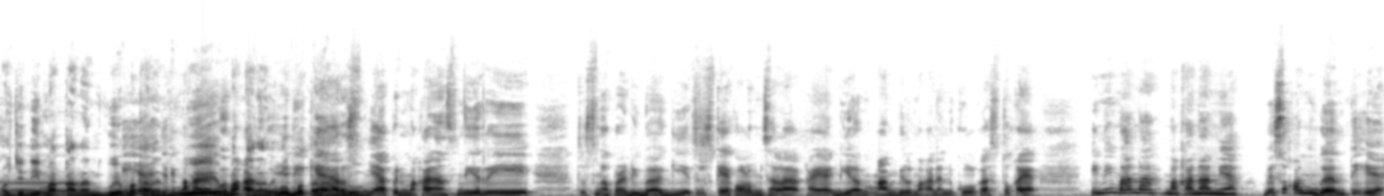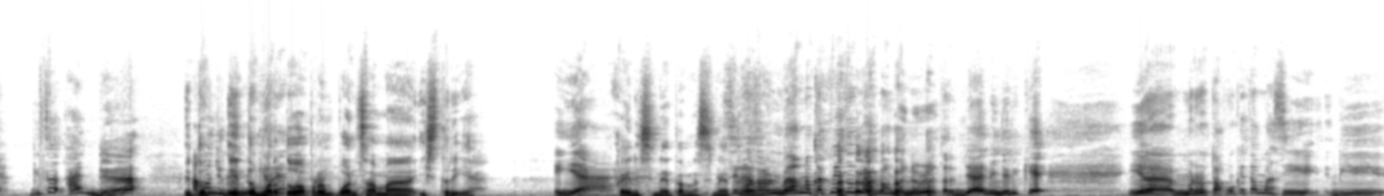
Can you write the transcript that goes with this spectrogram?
Oh, jadi Eh, makanan gue, iya, makanan jadi gue, makanan gue, makanan makanan gue. Jadi kayak makanan harus lu. nyiapin makanan sendiri, terus nggak pernah dibagi. Terus kayak kalau misalnya kayak dia mengambil makanan di kulkas tuh kayak ini mana makanannya? Besok kamu ganti ya. Gitu ada. Itu Aku juga itu mikirnya, mertua perempuan sama istri ya? Iya. Kayak di sinetron-sinetron. Sinetron banget, tapi itu memang benar-benar terjadi. Jadi kayak ya menurut aku kita masih di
